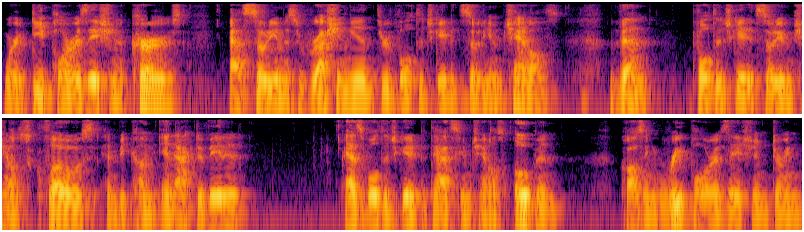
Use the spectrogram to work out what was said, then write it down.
where depolarization occurs as sodium is rushing in through voltage-gated sodium channels. Then voltage-gated sodium channels close and become inactivated as voltage-gated potassium channels open, causing repolarization during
